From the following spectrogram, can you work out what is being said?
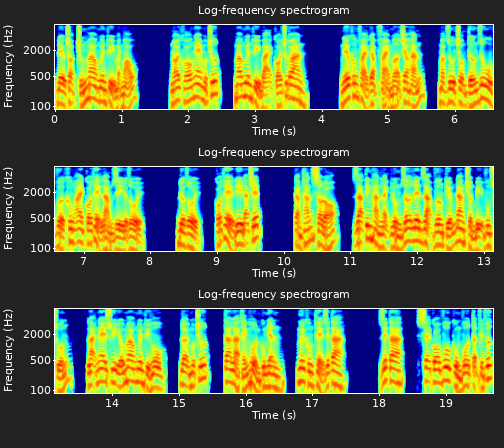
đều chọn chúng mao nguyên thủy mạch máu. Nói khó nghe một chút, mao nguyên thủy bại có chút oan. Nếu không phải gặp phải mở treo hắn, mặc dù trộm tướng du vừa không ai có thể làm gì được rồi. Được rồi, có thể đi đã chết cảm thán sau đó dạ tinh hàn lạnh lùng dơ lên dạ vương kiếm đang chuẩn bị vung xuống lại nghe suy yếu mao nguyên thủy hô đợi một chút ta là thánh hồn cung nhân ngươi không thể giết ta giết ta sẽ có vô cùng vô tận phiền phức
